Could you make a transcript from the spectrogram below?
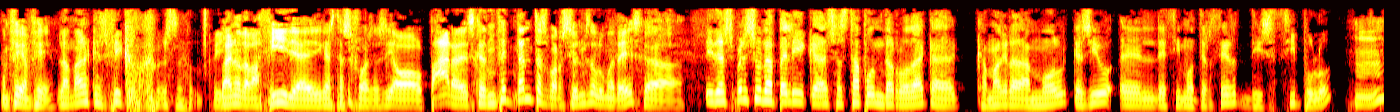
En fi, en fi. La mare que es fica al cos del fill. Bueno, de la filla i aquestes coses. I, el pare. És que han fet tantes versions de lo mateix que... I després una pel·li que s'està a punt de rodar que, que m'ha agradat molt, que es diu El decimotercer discípulo, Mm?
